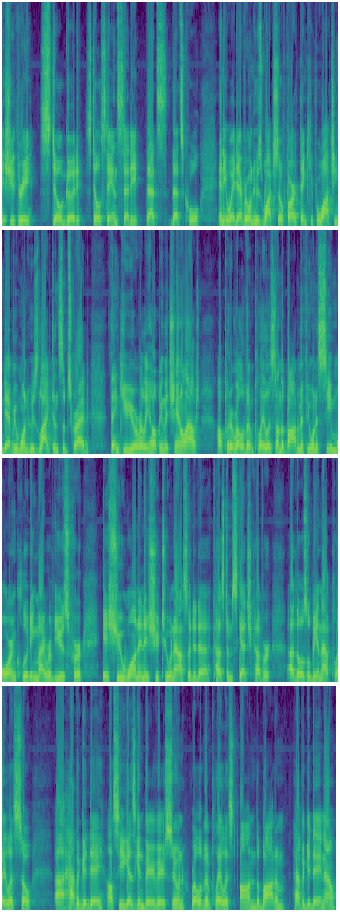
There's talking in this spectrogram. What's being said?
issue three still good still staying steady that's that's cool anyway to everyone who's watched so far thank you for watching to everyone who's liked and subscribed thank you you're really helping the channel out I'll put a relevant playlist on the bottom if you want to see more including my reviews for issue one and issue two and I also did a custom sketch cover uh, those will be in that playlist so Uh, have a good day. I'll see you guys again very, very soon. Relevant playlist on the bottom. Have a good day now.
